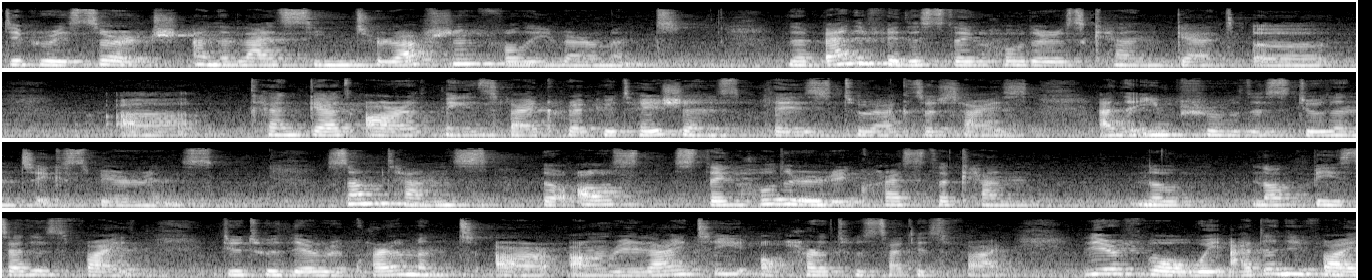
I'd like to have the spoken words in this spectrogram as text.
deep research, and less interruption for the environment. The benefit stakeholders can get a uh, can get are things like reputations, place to exercise, and improve the student experience. Sometimes the all stakeholder requests can no, not be satisfied due to their requirement are unreality or hard to satisfy. Therefore, we identify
